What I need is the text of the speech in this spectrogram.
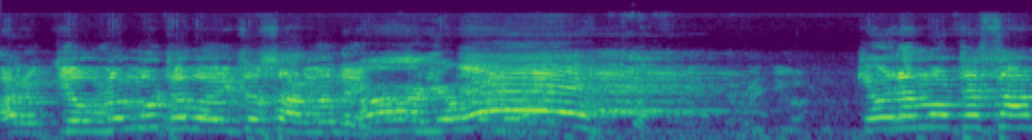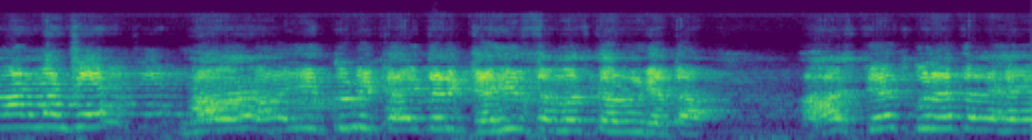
अरे केवढं मोठं बाईचं सामान आहे. हा! केवढं मोठं सामान म्हणजे? अहो, बाई तुम्ही काहीतरी गैरसमज करून घेता. हा स्टेज कुणाचा आहे?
